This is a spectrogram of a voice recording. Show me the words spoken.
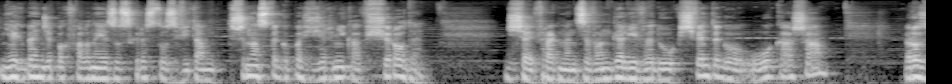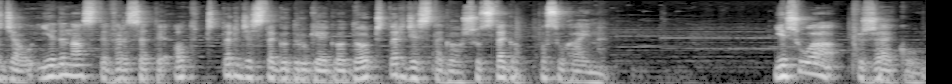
Niech będzie pochwalony Jezus Chrystus. Witam 13 października w środę. Dzisiaj fragment z Ewangelii według świętego Łukasza, rozdział 11, wersety od 42 do 46. Posłuchajmy. Jeszua rzekł:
